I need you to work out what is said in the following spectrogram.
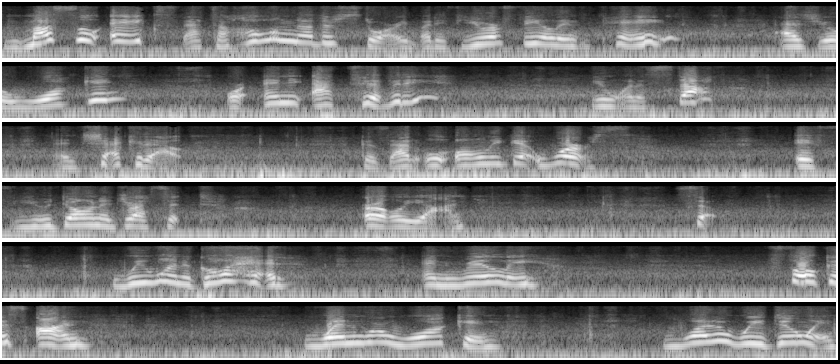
Muscle aches, that's a whole nother story. But if you're feeling pain as you're walking or any activity, you want to stop and check it out because that will only get worse if you don't address it early on. So we want to go ahead and really focus on when we're walking, what are we doing?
